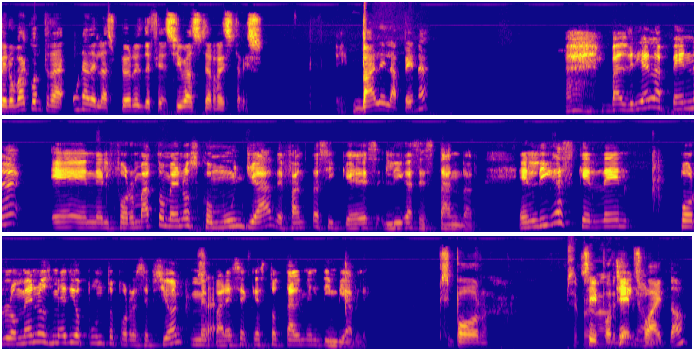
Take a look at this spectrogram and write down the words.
pero va contra una de las peores defensivas terrestres. ¿Vale la pena? Ah, valdría la pena en el formato menos común ya de fantasy que es ligas estándar. En ligas que den por lo menos medio punto por recepción, me sea, parece que es totalmente inviable. Por, Sí, por James no. White, ¿no?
